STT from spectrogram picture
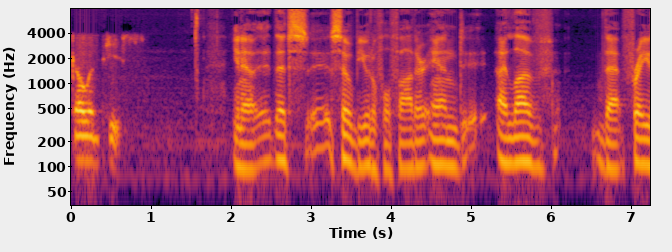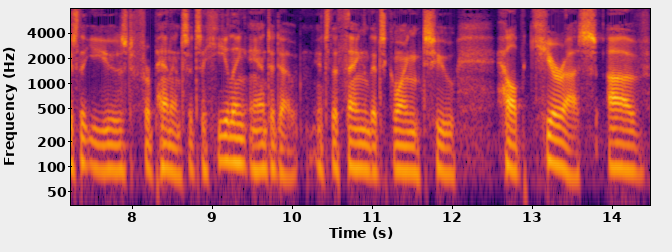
Go in peace. You know, that's so beautiful, Father. And I love that phrase that you used for penance. It's a healing antidote. It's the thing that's going to help cure us of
